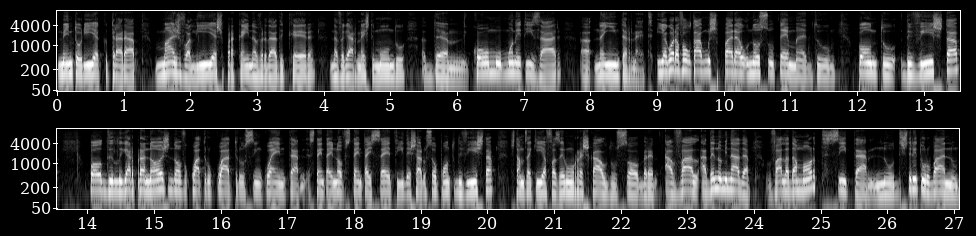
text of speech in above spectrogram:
mentoria que trará mais valias para quem, na verdade, verdade quer navegar neste mundo de hum, como monetizar uh, na internet. E agora voltamos para o nosso tema do ponto de vista pode ligar para nós 944 50 79 77 e deixar o seu ponto de vista. Estamos aqui a fazer um rescaldo sobre a val, a denominada Vala da Morte, cita no distrito urbano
